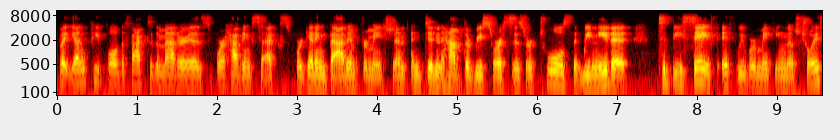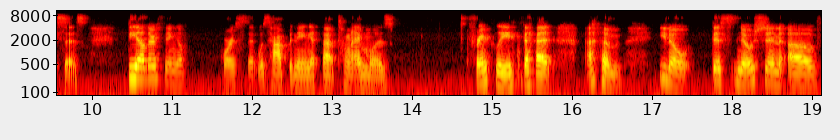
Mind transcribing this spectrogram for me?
but young people, the fact of the matter is, we're having sex, we're getting bad information, and didn't have the resources or tools that we needed to be safe if we were making those choices. The other thing, of course, that was happening at that time was frankly, that, um, you know, this notion of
